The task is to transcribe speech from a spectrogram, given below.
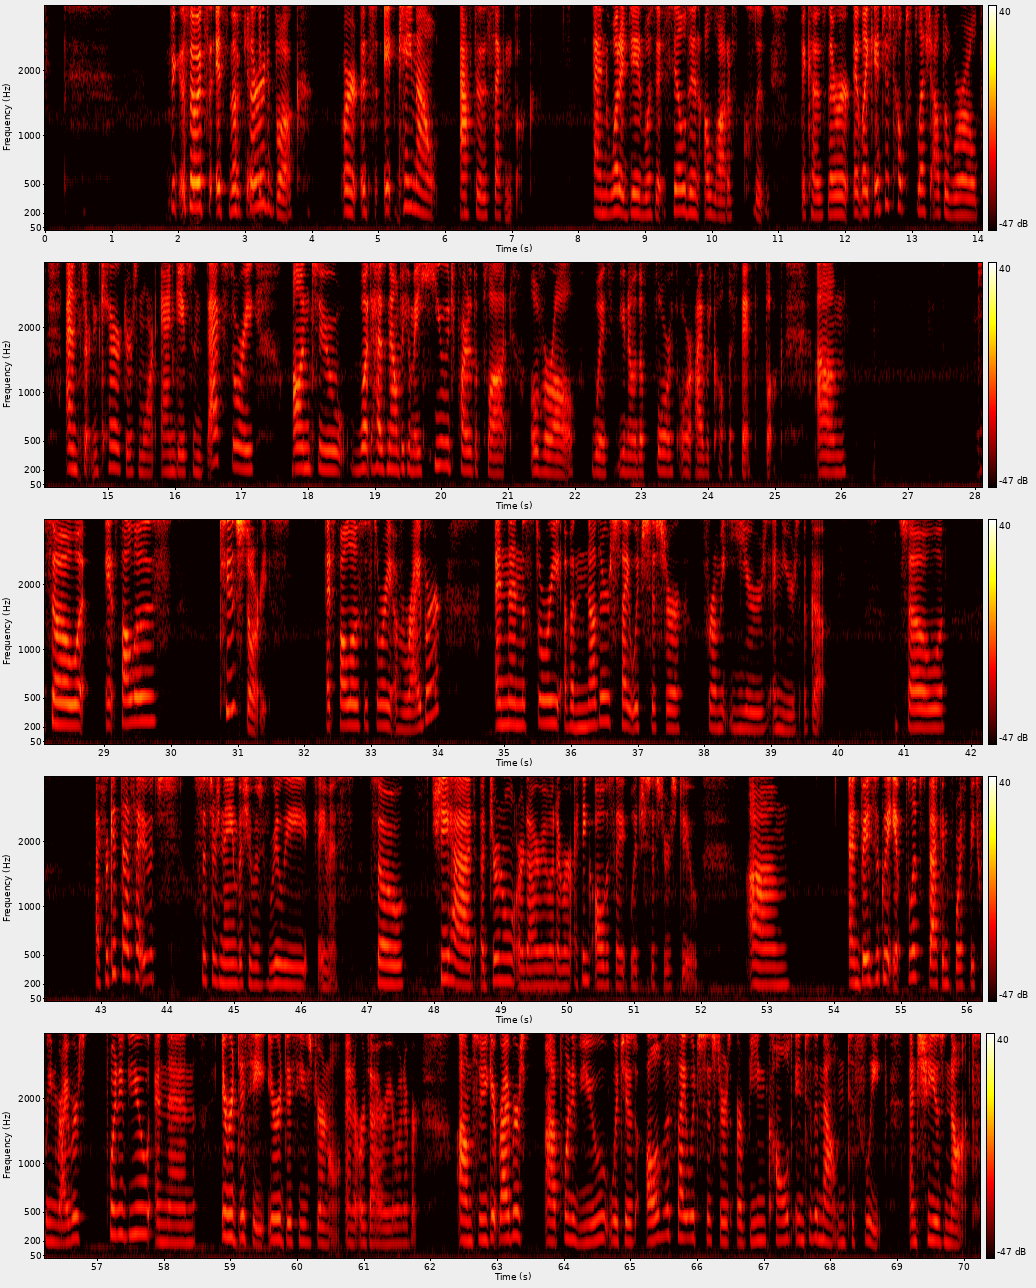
So it's it's the Okay. third book or it's it came out after the second book. And what it did was it filled in a lot of clues because there were it like it just helped flesh out the world and certain characters more and gave some backstory onto what has now become a huge part of the plot overall with you know the fourth or I would call it the fifth book. Um, so it follows two stories. It follows the story of Ryber and then the story of another Sight Witch sister from years and years ago. So I forget that Sight Witch sister's name, but she was really famous. So she had a journal or a diary or whatever. I think all the Sight Witch sisters do. Um, and basically it flips back and forth between Ryber's point of view and then Eurydice, Eurydice's journal and or diary or whatever. Um, so you get Ryber's uh, point of view, which is all of the Sight Witch sisters are being called into the mountain to sleep, and she is not.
